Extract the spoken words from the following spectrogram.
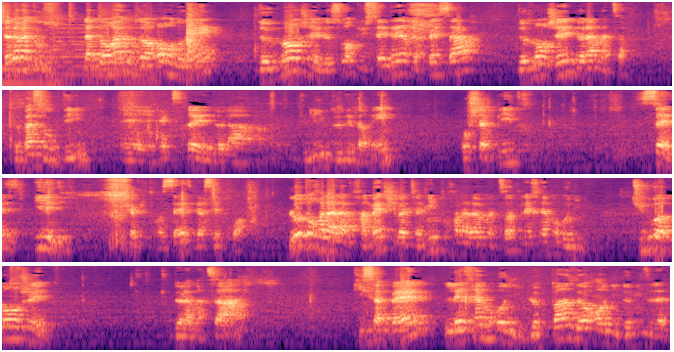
Shalom à tous. La Torah nous a ordonné de manger le soir du Seder de Pessah, de manger de la matzah. Le Passouk dit, et extrait du livre de Devarim, au chapitre 16, il est dit, au chapitre 16, verset 3. Tu dois manger de la matzah qui s'appelle lechem oni, le pain de oni, de Mizraim.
